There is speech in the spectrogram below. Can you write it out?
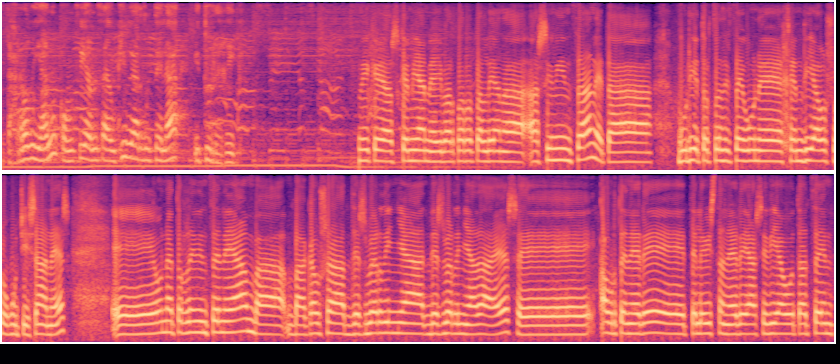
eta arrobian konfiantza euki behar dutela iturregik. Nik eh, azkenian Ibartarro taldean hasi nintzen eta guri etortzen zitzaigun eh, jendia oso gutxi izan, ez? E, Hona etorri nintzenean, ba, ba gauza desberdina, desberdina da, ez? E, aurten ere, telebistan ere hasi dia botatzen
